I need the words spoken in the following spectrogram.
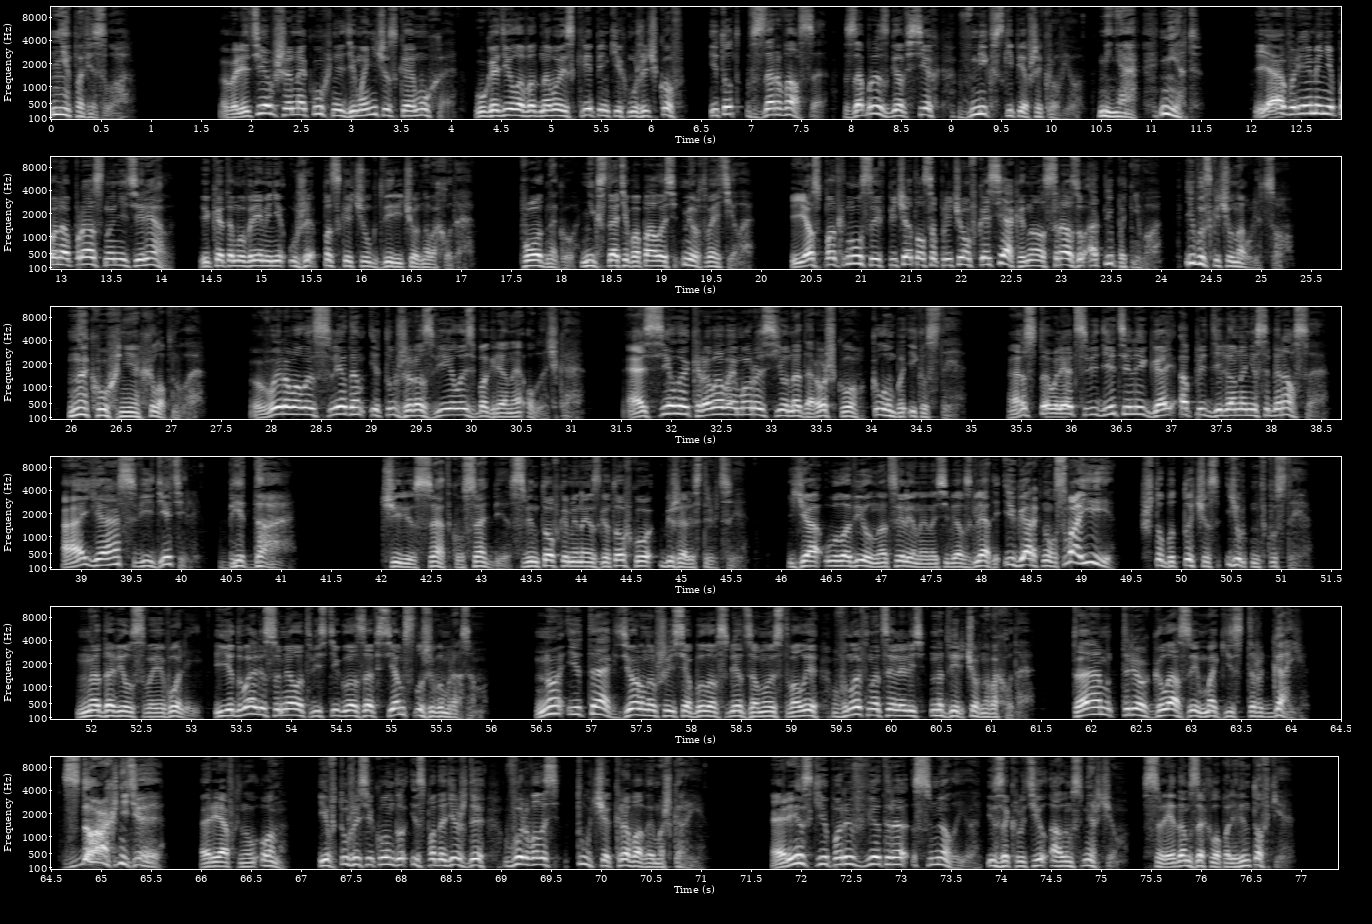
не повезло. Влетевшая на кухню демоническая муха угодила в одного из крепеньких мужичков, и тот взорвался, забрызгав всех в миг вскипевшей кровью. Меня нет. Я времени понапрасну не терял, и к этому времени уже подскочил к двери черного хода. Под ногу не кстати попалось мертвое тело. Я споткнулся и впечатался плечом в косяк, но сразу отлип от него и выскочил на улицу. На кухне хлопнуло. Вырвалось следом и тут же развеялось багряное облачко. Осела кровавой моросью на дорожку, клумбы и кусты. Оставлять свидетелей Гай определенно не собирался. А я свидетель. Беда. Через сад к усадьбе с винтовками на изготовку бежали стрельцы. Я уловил нацеленные на себя взгляды и гаркнул «Свои!» чтобы тотчас юркнуть в кусты. Надавил своей волей и едва ли сумел отвести глаза всем служивым разом. Но и так, дернувшиеся было вслед за мной стволы, вновь нацелились на дверь черного хода. Там трехглазый магистр Гай. «Сдохните!» — рявкнул он, и в ту же секунду из-под одежды вырвалась туча кровавой мошкары. Резкий порыв ветра смел ее и закрутил алым смерчем. Следом захлопали винтовки.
